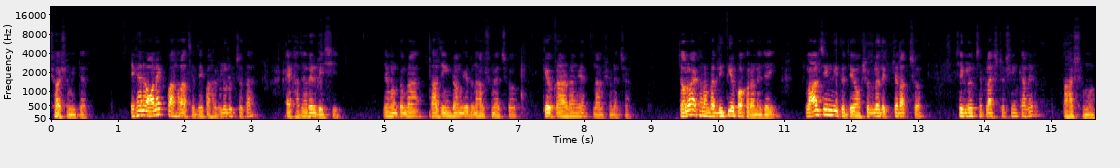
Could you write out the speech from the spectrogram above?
ছয়শো মিটার। এখানে অনেক পাহাড় আছে যে পাহাড়গুলোর উচ্চতা এক হাজারের বেশি। যেমন তোমরা তাজিং ডঙ্গের নাম শুনেছ কেওক্রাডং ডঙ্গের নাম শুনেছ। চলো এখন আমরা দ্বিতীয় প্রকরণে যাই। লাল চিহ্নিত যে অংশগুলো দেখতে পাচ্ছ, সেগুলো হচ্ছে প্লাস্টোসিন কালের পাহাড়সমূহ।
